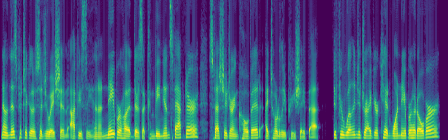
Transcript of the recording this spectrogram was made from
Now, in this particular situation, obviously in a neighborhood, there's a convenience factor, especially during COVID. I totally appreciate that. If you're willing to drive your kid one neighborhood over,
